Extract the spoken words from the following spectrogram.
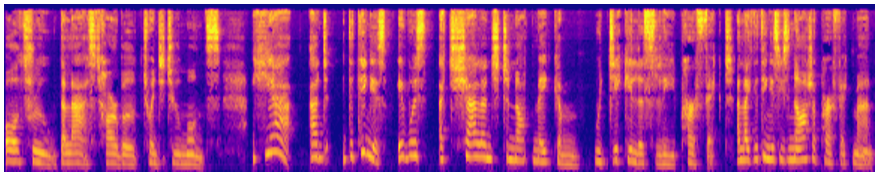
all through the last horrible 22 months. Yeah. And the thing is, it was a challenge to not make him ridiculously perfect. And like the thing is, he's not a perfect man.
